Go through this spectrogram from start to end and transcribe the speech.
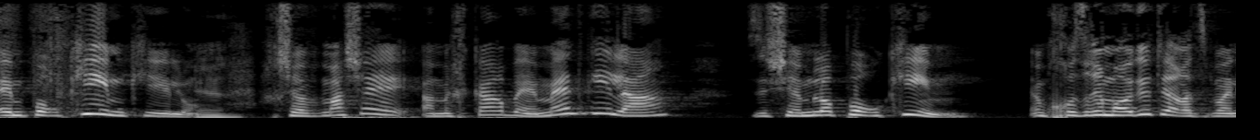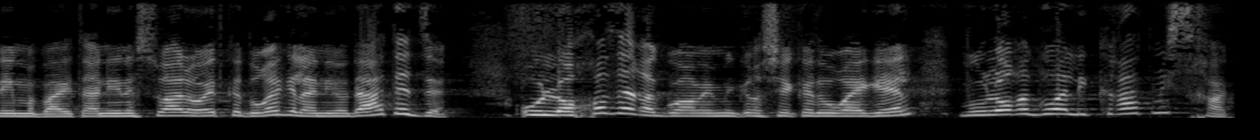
הם פורקים כאילו. Yeah. כן. עכשיו, מה שהמחקר באמת גילה, זה שהם לא פורקים. הם חוזרים עוד יותר עצבנים הביתה. אני נשואה לאוהד כדורגל, אני יודעת את זה. הוא לא חוזר רגוע ממגרשי כדורגל, והוא לא רגוע לקראת משחק.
